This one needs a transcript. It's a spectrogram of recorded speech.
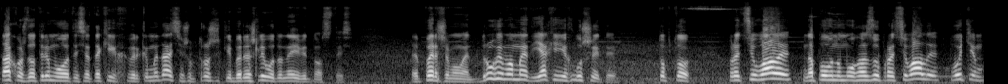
також дотримуватися таких рекомендацій, щоб трошки бережливо до неї відноситись. Е, Перший момент. Другий момент, як її глушити. Тобто працювали, на повному газу працювали, потім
